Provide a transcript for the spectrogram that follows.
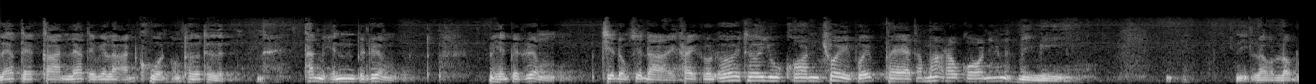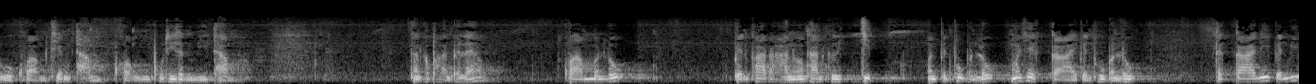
แล้วแต่การแล้วแต่เวลาอันควรของเธอเถิดท่านไม่เห็นเป็นเรื่อง ไม่เห็นเป็นเรื่องเสียดงเสียดายใครคนเอ้ยเธออยู่ก่อนช่วยเผยแผ่ธรรมะเราก่อนนี่นะไม่มี นี่เราเราดูความเที่ยงธรรมของผู้ที่ท่านมีธรรมท่านก็ผ่านไปแล้ว ความบรรลุเป็นพระอรหันต์ของท่านคือจิต มันเป็นผู้บรรลุ ไม่ใช่กายเป็นผู้บรรลุ แต่กายนี้เป็นวิ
